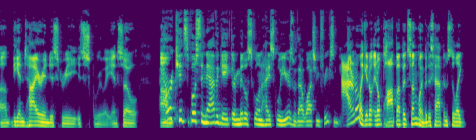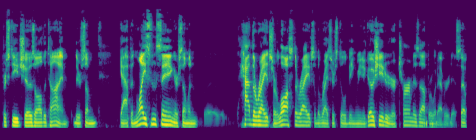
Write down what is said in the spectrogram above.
Um, the entire industry is screwy, and so How um, are kids supposed to navigate their middle school and high school years without watching Freaks and Geeks? I don't know, like it'll it'll pop up at some point, but this happens to like prestige shows all the time. There's some gap in licensing, or someone uh, had the rights or lost the rights, or the rights are still being renegotiated, or term is up, or whatever it is. So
